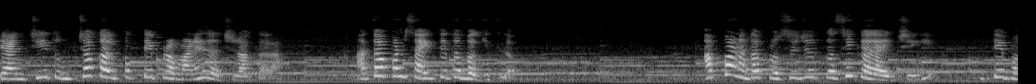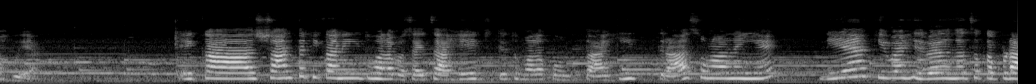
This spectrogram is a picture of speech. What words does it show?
त्यांची तुमच्या कल्पकतेप्रमाणे रचना करा. आता आपण साहित्य तर बघितलं. आपण आता प्रोसिजर कशी करायची ते पाहूया. एका शांत ठिकाणी तुम्हाला बसायचं आहे जिथे तुम्हाला कोणताही त्रास होणार नाहीये. निळ्या किंवा हिरव्या रंगाचा कपडा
